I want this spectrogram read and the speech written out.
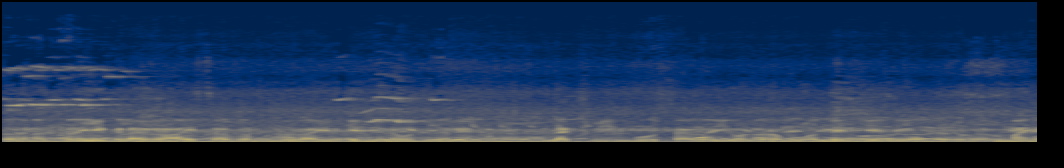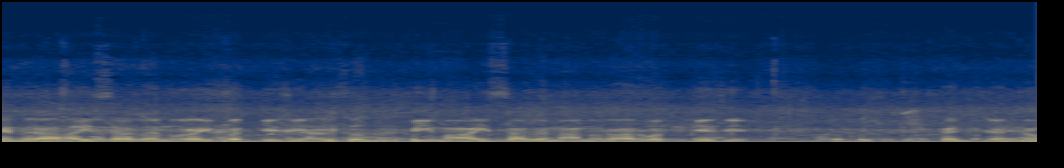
ತದನಂತರ ಐದು ಸಾವಿರದ ಮುನ್ನೂರ ಐದು ಕೆ ಜಿಯನ್ನು ಲಕ್ಷ್ಮಿ ಮೂರು ಸಾವಿರದ ಏಳ್ನೂರ ಮೂವತ್ತೈದು ಕೆ ಜಿ ಮಹೇಂದ್ರ ಐದು ಸಾವಿರದ ನೂರ ಇಪ್ಪತ್ತು ಕೆ ಜಿ ಭೀಮಾ ಐದು ಸಾವಿರದ ನಾನ್ನೂರ ಅರವತ್ತು ಕೆ ಜಿ ಕಂಚನ್ನು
